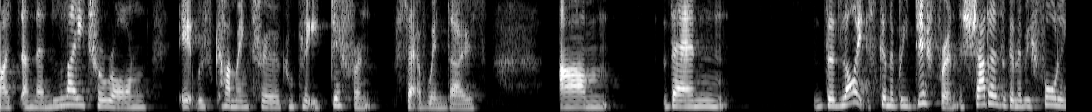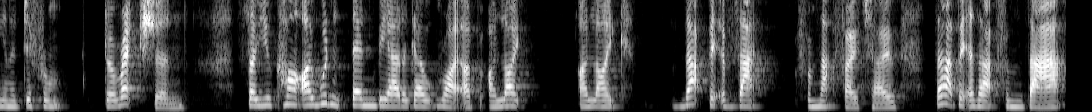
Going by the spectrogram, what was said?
i and then later on it was coming through a completely different set of windows. Um, then the light's going to be different. The shadows are going to be falling in a different direction so you can't i wouldn't then be able to go right I, I like i like that bit of that from that photo that bit of that from that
